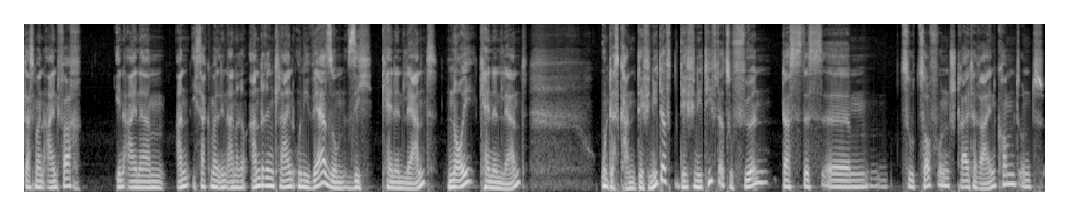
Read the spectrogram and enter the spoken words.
dass man einfach in einem, ich sag mal, in einem anderen kleinen Universum sich kennenlernt, neu kennenlernt. Und das kann definitiv, definitiv dazu führen, dass das ähm, zu Zoff und Streitereien kommt. Und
